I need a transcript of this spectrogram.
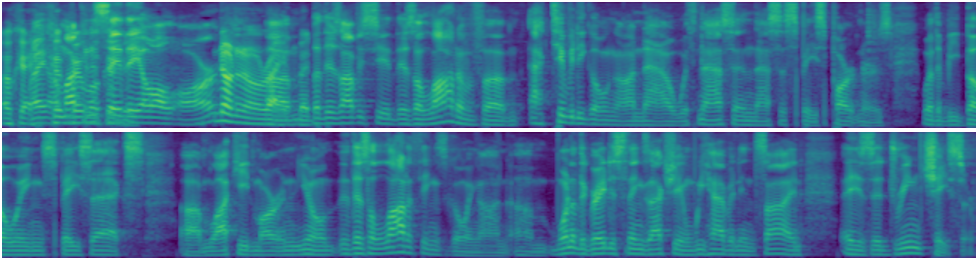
Okay, Right? could I'm not going to say be. they all are. No, no, no, right, Um, but- but, there's obviously there's a lot of um, activity going on now with NASA and NASA space partners, whether it be Boeing, SpaceX, um, Lockheed Martin. You know, there's a lot of things going on. Um, one of the greatest things, actually, and we have it inside, is a Dream Chaser.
